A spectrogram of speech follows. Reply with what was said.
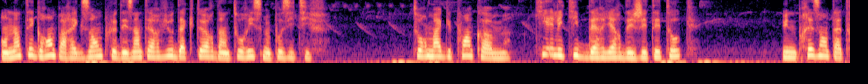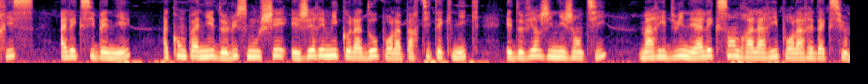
en intégrant par exemple des interviews d'acteurs d'un tourisme positif. Tourmag.com Qui est l'équipe derrière des GT Talk? Une présentatrice, Alexis Beignet, accompagnée de Luce Moucher et Jérémy Collado pour la partie technique, et de Virginie Gentil, Marie Duine et Alexandre Alary pour la rédaction.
